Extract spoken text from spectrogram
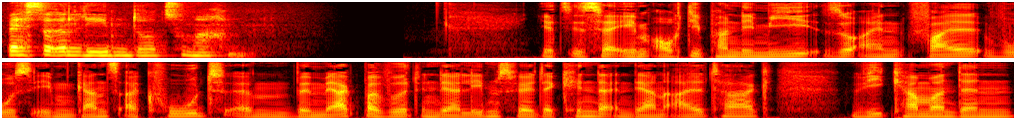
besseren Leben dort zu machen. Jetzt ist ja eben auch die Pandemie so ein Fall, wo es eben ganz akut ähm, bemerkbar wird in der Lebenswelt der Kinder, in deren Alltag. Wie kann man denn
